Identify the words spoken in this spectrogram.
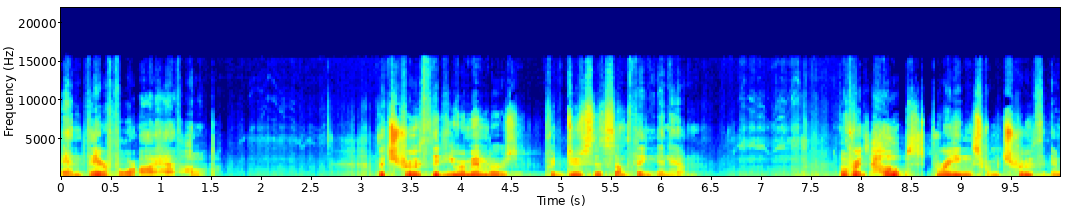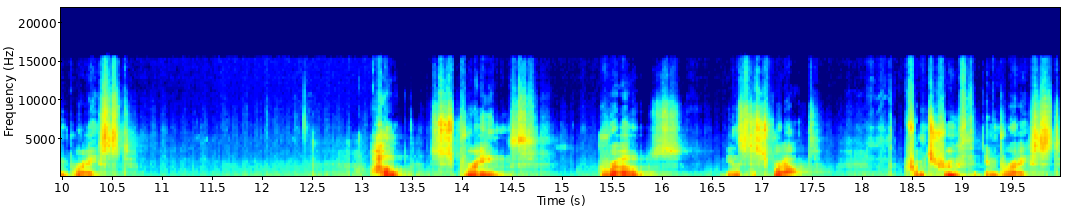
and therefore I have hope. The truth that he remembers produces something in him. Well, friends, hope springs from truth embraced. Hope springs, grows, begins to sprout from truth embraced.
